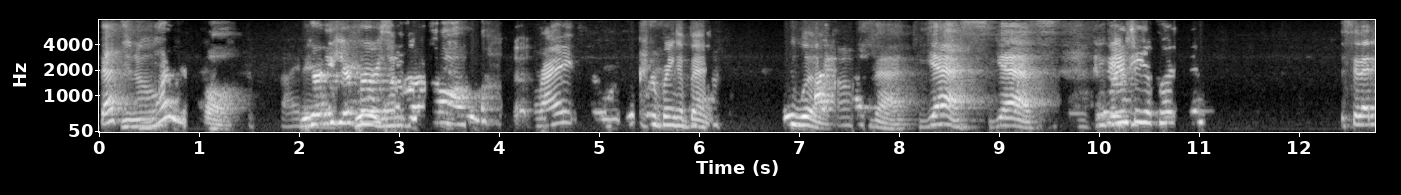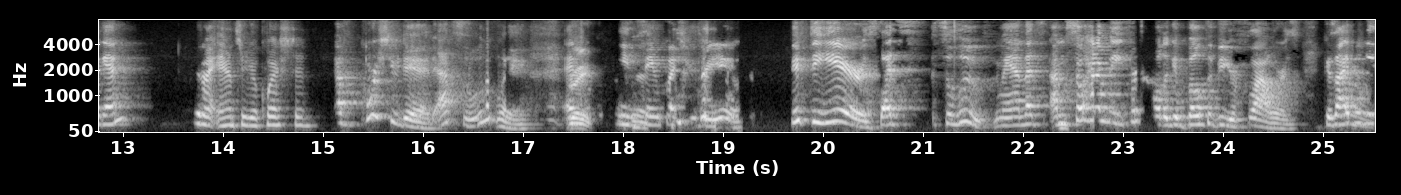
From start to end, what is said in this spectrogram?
That's You know? wonderful. Excited. You heard it here We first. one of Oh, Right? We're going to bring it back. We will. I love that. Yes, yes. Did I answer your question? say that again. Did I answer your question? Of course you did. Absolutely. And Great. Virginia, same question for you. 50 years. That's salute, man. That's I'm so happy, first of all, to give both of you your flowers. Because I believe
